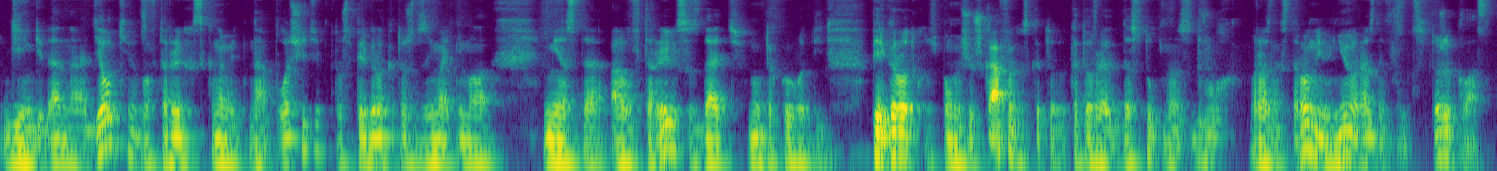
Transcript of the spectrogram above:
деньги да, на отделке, во-вторых, сэкономить на площади, потому что перегородка тоже занимает немало места, а во-вторых, создать ну, такую вот перегородку с помощью шкафа, которая доступна с двух разных сторон, и у нее разные функции. Тоже классно.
